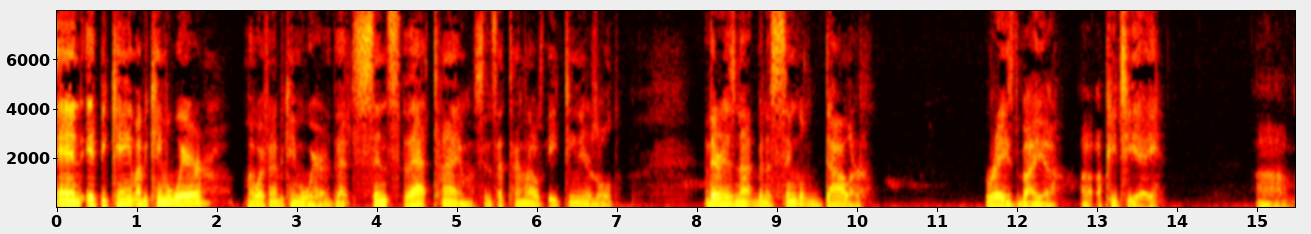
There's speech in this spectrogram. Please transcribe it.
and it became I became aware my wife and I became aware that since that time, since that time when I was 18 years old, there has not been a single dollar raised by a, a, a PTA. Um,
